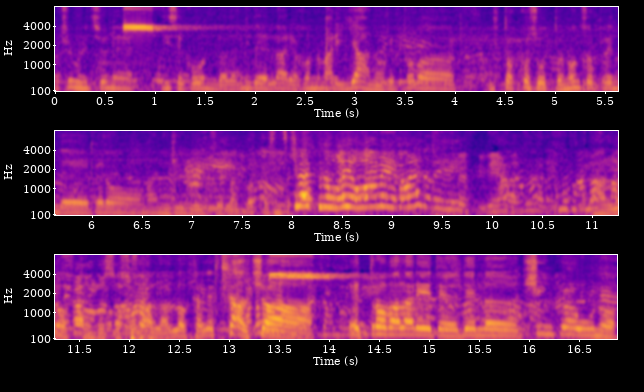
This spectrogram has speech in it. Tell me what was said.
calcio di munizione di seconda dal limite dell'aria con Marigliano che prova il tocco sotto non sorprende però Mangini che la blocca senza Allocca in possesso palla Allocca che calcia! E trova la rete del 5 a 1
